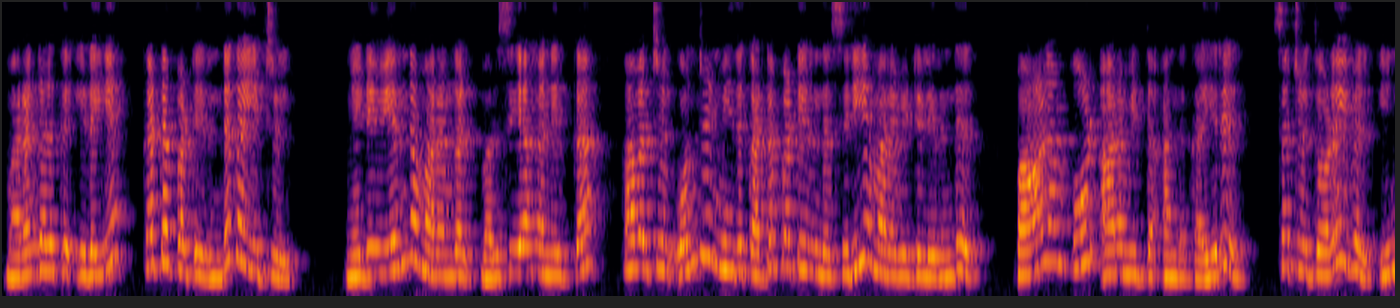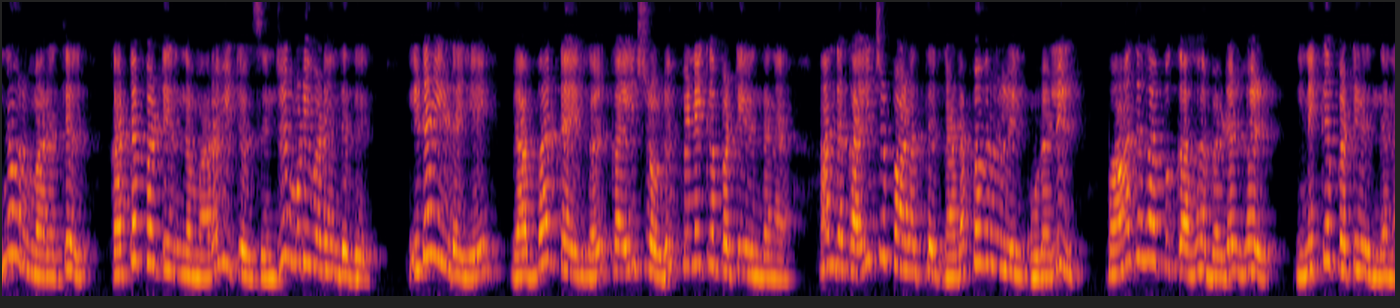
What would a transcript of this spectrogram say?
மரங்களுக்கு இடையே கட்டப்பட்டிருந்த கயிற்றில். நெடு உயர்ந்த மரங்கள் வரிசையாக நிற்க அவற்றில் ஒன்றின் மீது கட்டப்பட்டிருந்த சிறிய மரவீட்டிலிருந்து பாலம் போல் ஆரம்பித்த அந்த கயிறு சற்று தொலைவில் இன்னொரு மரத்தில் கட்டப்பட்டிருந்த மரவீட்டில் சென்று முடிவடைந்தது. இடையிடையே ரப்பர் டயர்கள் கயிற்றோடு பிணைக்கப்பட்டிருந்தன. அந்த கயிற்று பாலத்தில் நடப்பவர்களின் உடலில் பாதுகாப்புக்காக பெடல்கள் இணைக்கப்பட்டிருந்தன.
